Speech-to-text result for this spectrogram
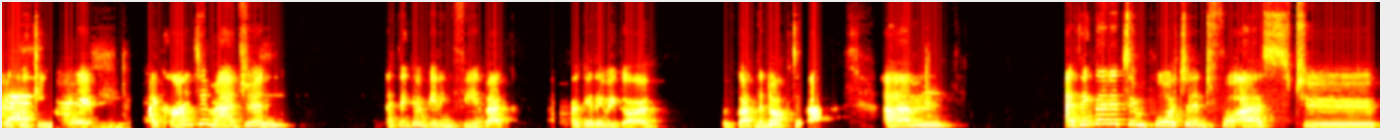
I quickly say, I can't imagine. I think I'm getting feedback. Okay, there we go. We've got the mm-hmm. doctor back. Um, I think that it's important for us to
